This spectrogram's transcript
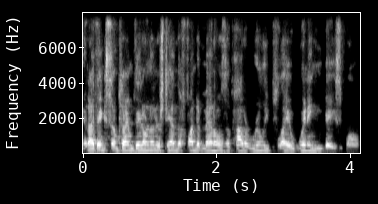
and I think sometimes they don't understand the fundamentals of how to really play winning baseball.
